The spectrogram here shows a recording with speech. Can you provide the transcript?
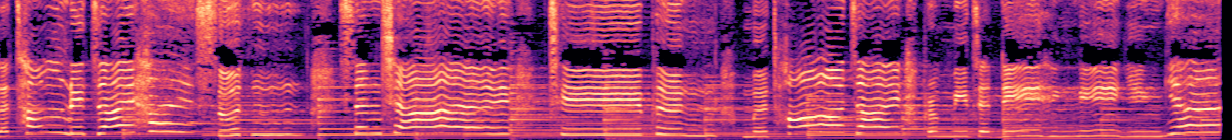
และทำด้วยใจให้สุด เส้นชัยที่พึ่ง เมื่อท้อใจ เพราะมีเจะดีแห่งนี้ยิ่งใหญ่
